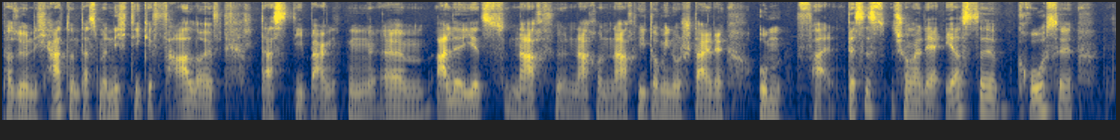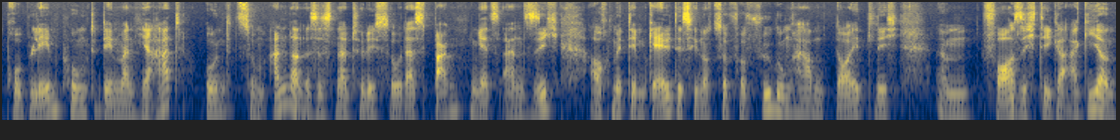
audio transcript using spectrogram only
persönlich hat und dass man nicht die Gefahr läuft, dass die Banken ähm, alle jetzt nach, nach und nach wie Dominosteine umfallen. Das ist schon mal der erste große Problempunkt, den man hier hat. Und zum anderen ist es natürlich so, dass Banken jetzt an sich auch mit dem Geld, das sie noch zur Verfügung haben, deutlich ähm, vorsichtiger agieren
